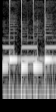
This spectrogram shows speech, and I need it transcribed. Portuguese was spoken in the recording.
Música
